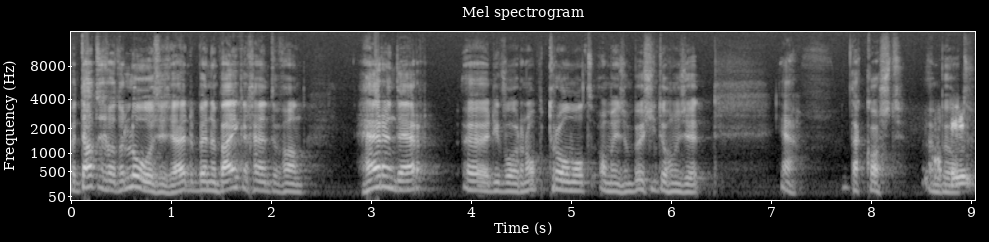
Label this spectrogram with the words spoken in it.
Maar dat is wat er los is. Hè. Er zijn wijkagenten van her en der, uh, die worden opgetrommeld om in zo'n busje te gaan zitten. Ja, dat kost een bult.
